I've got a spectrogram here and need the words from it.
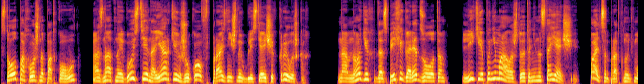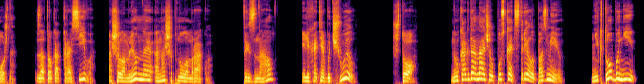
Стол похож на подкову, а знатные гости на ярких жуков в праздничных блестящих крылышках. На многих доспехи горят золотом. Ликия понимала, что это не настоящие, пальцем проткнуть можно. Зато как красиво. Ошеломленная, она шепнула мраку. «Ты знал? Или хотя бы чуял?» «Что?» «Ну, когда начал пускать стрелы по змею? Никто бы не...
